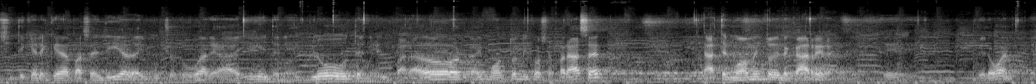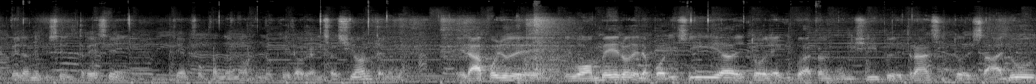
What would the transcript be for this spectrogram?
Si te quieres quedar a pasar el día, hay muchos lugares ahí, tenés el club, tenés el parador, hay un montón de cosas para hacer hasta el momento de la carrera. Eh, pero bueno, esperando que sea el 13 y ya enfocándonos en lo que es la organización, tenemos el apoyo de, de bomberos, de la policía, de todo el equipo de acá del municipio, de tránsito, de salud,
